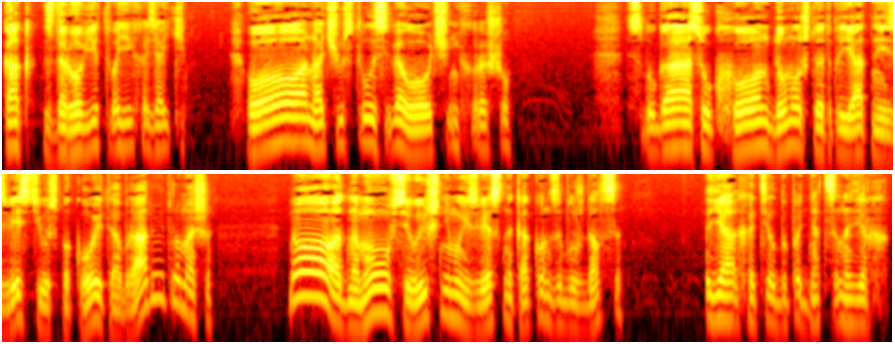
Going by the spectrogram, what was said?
«Как здоровье твоей хозяйки?» «О, она чувствовала себя очень хорошо». Слуга Сукхон думал, что это приятное известие успокоит и обрадует Ромеша. Но одному Всевышнему известно, как он заблуждался. «Я хотел бы подняться наверх»,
